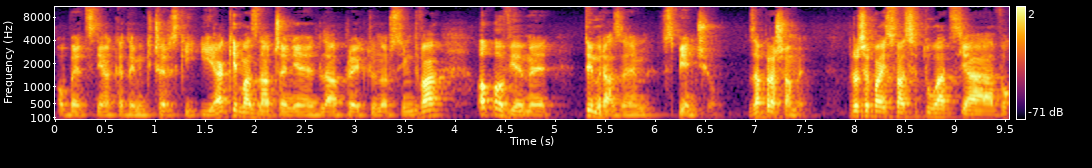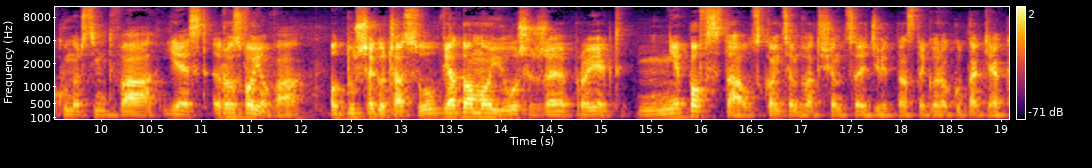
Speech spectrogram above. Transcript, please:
obecnie akademik czerski i jakie ma znaczenie dla projektu Nord Stream 2, opowiemy tym razem w spięciu. Zapraszamy. Proszę Państwa, sytuacja wokół Nord Stream 2 jest rozwojowa. Od dłuższego czasu wiadomo już, że projekt nie powstał z końcem 2019 roku, tak jak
